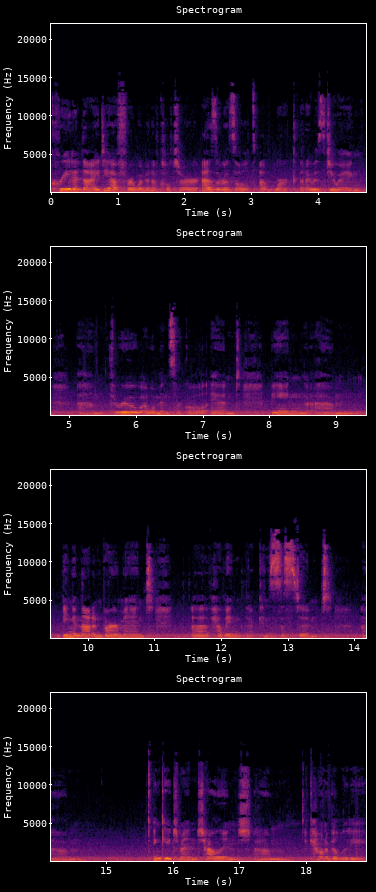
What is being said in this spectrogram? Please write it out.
created the idea for Women of Culture as a result of work that I was doing um, through a women's circle and being um, being in that environment of having that consistent um, engagement, challenge, um, accountability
